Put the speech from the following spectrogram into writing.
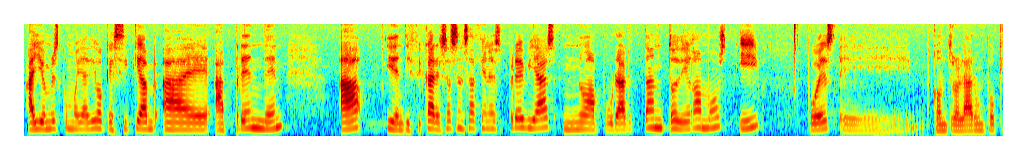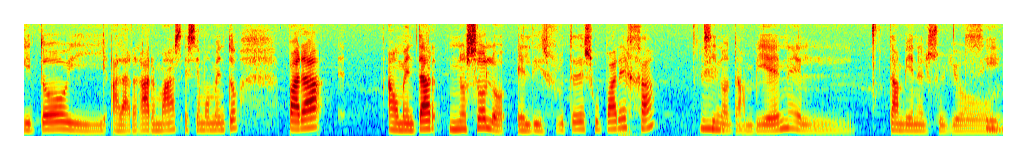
hay hombres, como ya digo, que sí que a- aprenden a identificar esas sensaciones previas, no apurar tanto, digamos, y pues eh, controlar un poquito y alargar más ese momento para aumentar no solo el disfrute de su pareja, Mm. sino también el, también el suyo Sí.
